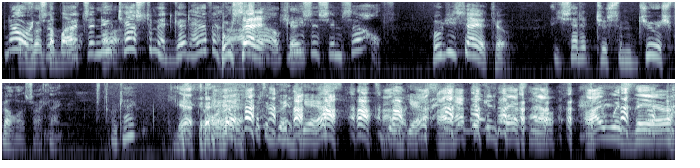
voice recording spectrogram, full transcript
No, Is it's that a, the Bible? it's a New Oh. Testament. Good heavens! Who said it? Ah, okay. Jesus himself. Who'd you say it to? He said it to some Jewish fellows, I think. Okay. Yeah, go ahead. That's a good guess. That's a good guess. I have to confess now, I was there,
